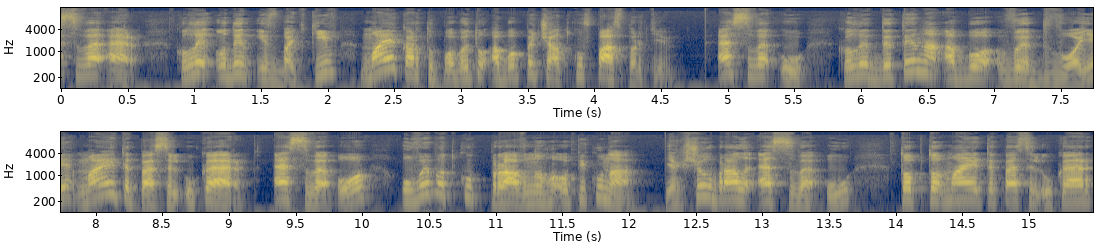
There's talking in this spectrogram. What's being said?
СВР, коли один із батьків має карту побиту або печатку в паспорті. СВУ, коли дитина або ви двоє маєте песель УКР. СВО у випадку правного опікуна. Якщо обрали СВУ, тобто маєте песель УКР,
